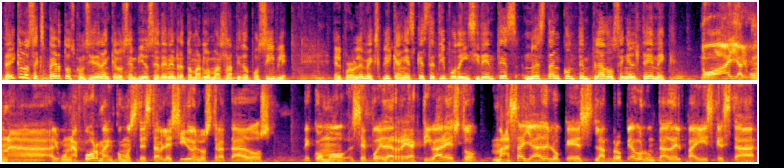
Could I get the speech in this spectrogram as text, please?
De ahí que los expertos consideran que los envíos se deben retomar lo más rápido posible. El problema, explican, es que este tipo de incidentes no están contemplados en el TEMEC. No hay alguna, alguna forma en cómo está establecido en los tratados de cómo se pueda reactivar esto más allá de lo que es la propia voluntad del país que está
